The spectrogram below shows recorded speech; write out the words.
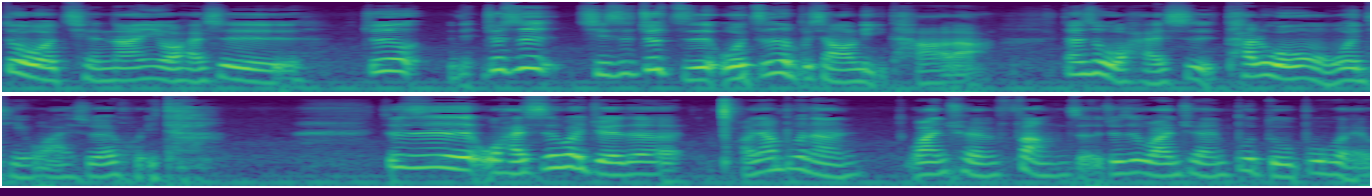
对我前男友还是就是就是其实就只我真的不想理他啦，但是我还是他如果问我问题，我还是会回答，就是我还是会觉得好像不能。完全放着，就是完全不读不回，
